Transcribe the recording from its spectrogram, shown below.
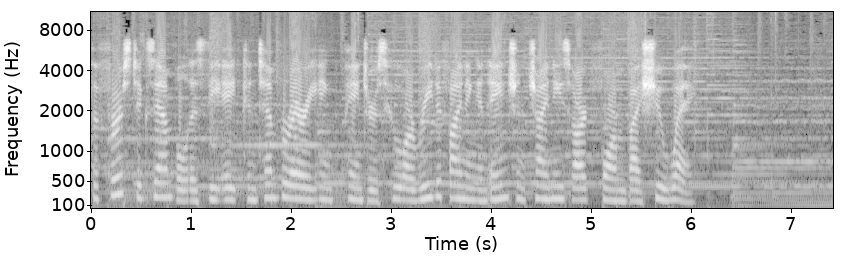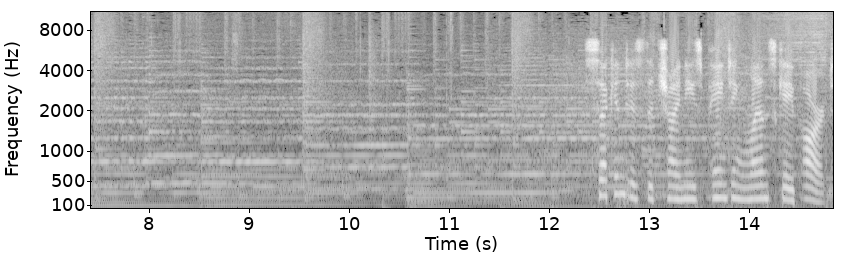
The first example is the eight contemporary ink painters who are redefining an ancient Chinese art form by Xu Wei. Second is the Chinese painting landscape art.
